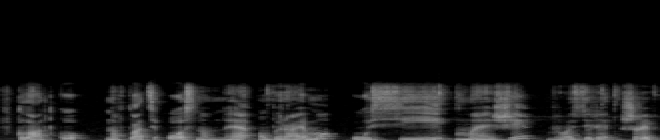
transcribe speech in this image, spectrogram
в вкладку, на вкладці Основне обираємо усі межі в розділі Шрифт.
